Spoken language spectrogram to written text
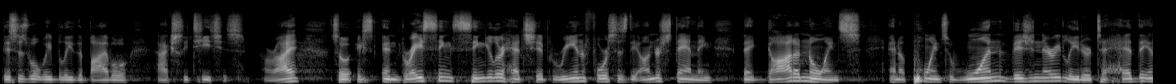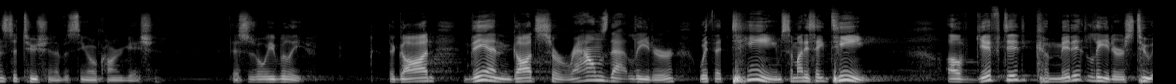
This is what we believe the Bible actually teaches, all right? So, ex- embracing singular headship reinforces the understanding that God anoints and appoints one visionary leader to head the institution of a single congregation. This is what we believe. The God, then God surrounds that leader with a team, somebody say team, of gifted, committed leaders to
